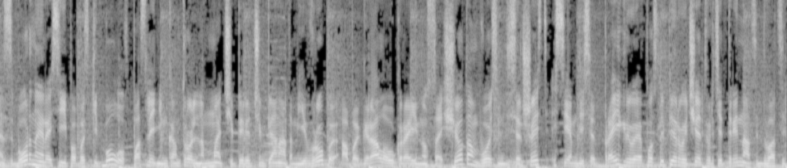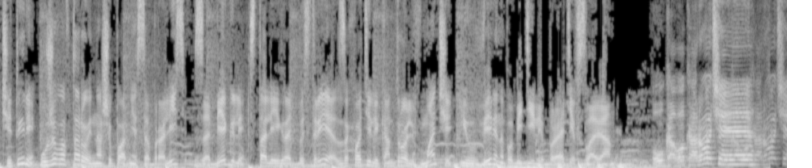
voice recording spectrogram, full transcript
Сборная России по баскетболу в последнем контрольном матче перед чемпионатом Европы обыграла Украину со счетом 86-70. Проигрывая после первой четверти 13-24, уже во второй наши парни собрались, забегали, стали играть быстрее, захватили контроль в матче и уверенно победили братьев славян. У кого короче? короче.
